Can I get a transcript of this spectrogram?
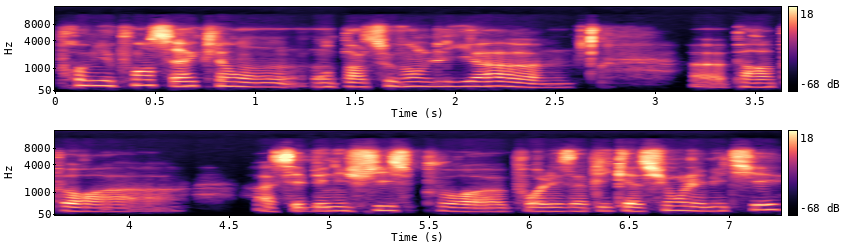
premier point, c'est vrai que là, on, parle souvent de l'IA euh, par rapport à, ses bénéfices pour, les applications, les métiers.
